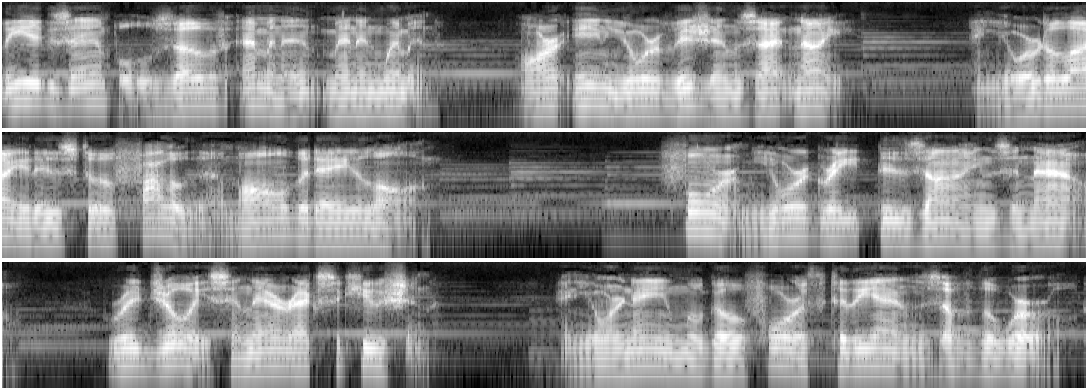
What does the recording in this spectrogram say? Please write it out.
The examples of eminent men and women are in your visions at night, and your delight is to follow them all the day long. Form your great designs now. Rejoice in their execution, and your name will go forth to the ends of the world.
